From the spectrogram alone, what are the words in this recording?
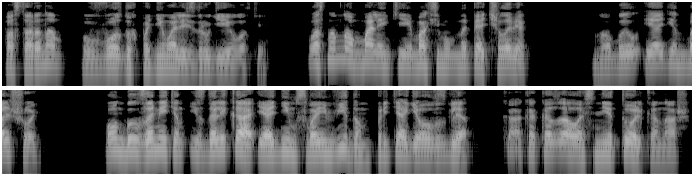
По сторонам в воздух поднимались другие лодки. В основном маленькие, максимум на пять человек. Но был и один большой. Он был заметен издалека и одним своим видом притягивал взгляд. Как оказалось, не только наш.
